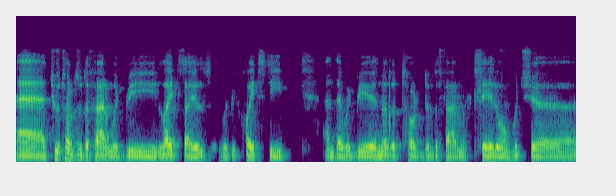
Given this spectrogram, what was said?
Uh, two thirds of the farm would be light soils, it would be quite steep and there would be another third of the farm, clay loam, which uh,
